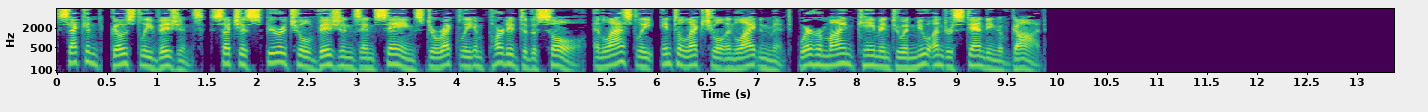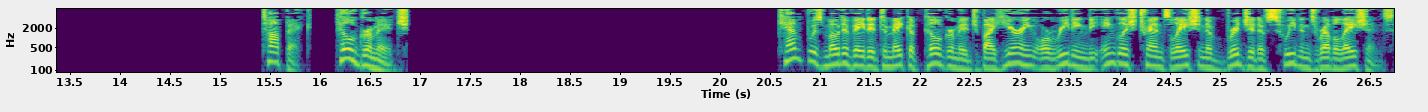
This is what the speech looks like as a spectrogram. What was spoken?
second, ghostly visions, such as spiritual visions and sayings directly imparted to the soul, and lastly, intellectual enlightenment, where her mind came into a new understanding of God. Pilgrimage Kemp was motivated to make a pilgrimage by hearing or reading the English translation of Bridget of Sweden's Revelations.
